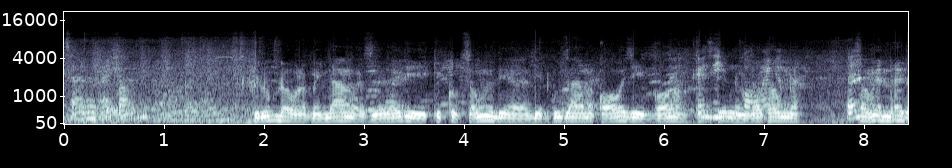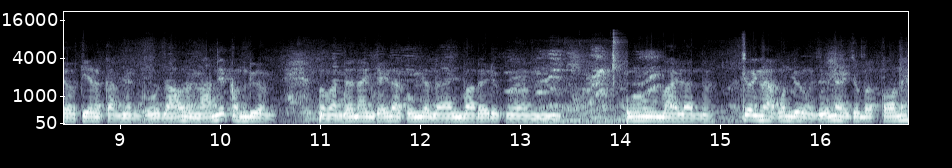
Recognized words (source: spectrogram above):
sáng được hai bóng Cái lúc đầu là mình đang ở dưới đấy thì cái cuộc sống điện, điện quốc gia nó có cái gì? Có Cái gì đường giao thông này. Xong lên đây đầu tiên là cảm nhận của cô giáo là ngán nhất con đường. Mà bản thân anh thấy là công nhận là anh vào đây được cũng vài lần rồi. Chứ anh làm con đường ở dưới này cho bà con ấy.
